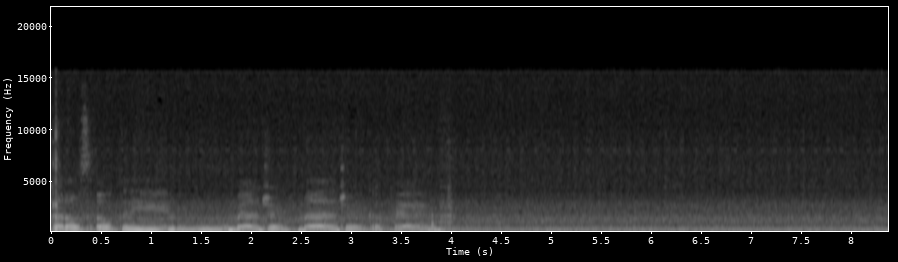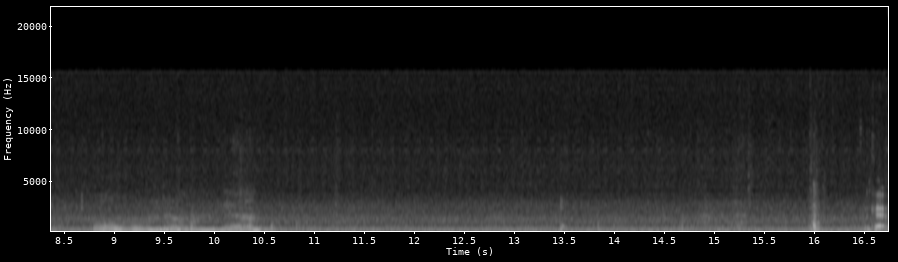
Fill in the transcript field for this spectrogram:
petals opening. Ooh, magic, magic. Okay. Hold on, yeah. Okay.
